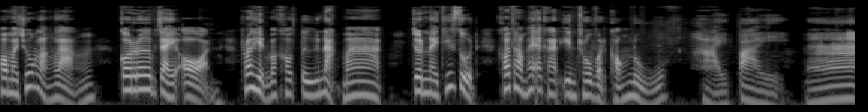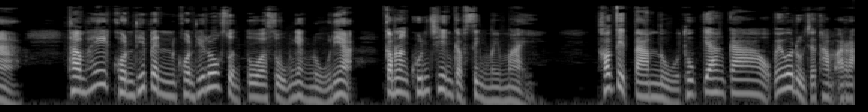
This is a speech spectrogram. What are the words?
พอมาช่วงหลังๆ ก็เริ่มใจอ่อน เพราะเห็นว่าเขาตื้อหนักมาก จนในที่สุดเขาทำให้อาการ introvert ของหนูหายไปนะทำให้คนที่เป็นคนที่โลกส่วนตัวสูงอย่างหนูเนี่ยกำลังคุ้นชินกับสิ่งใหม่ๆ เขาติดตามหนูทุกย่างก้าว ไม่ว่าหนูจะทำอะไร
